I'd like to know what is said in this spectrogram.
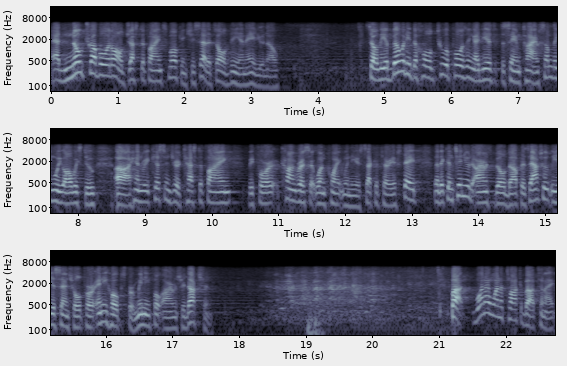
Had no trouble at all justifying smoking. She said it's all DNA, you know. So the ability to hold two opposing ideas at the same time, something we always do. Uh, Henry Kissinger testifying before Congress at one point when he was Secretary of State that a continued arms buildup is absolutely essential for any hopes for meaningful arms reduction. but what I want to talk about tonight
